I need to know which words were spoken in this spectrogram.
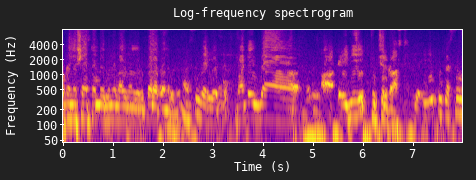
ఒక లక్ష తొంభై రెండు నాలుగు వందల రూపాయలు అవుతుంది ఇప్పుడు వాట్ ఈస్ ద ఇది ఫిక్స్డ్ కాస్ట్ ఇది ఇప్పుడు ప్రస్తుతం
